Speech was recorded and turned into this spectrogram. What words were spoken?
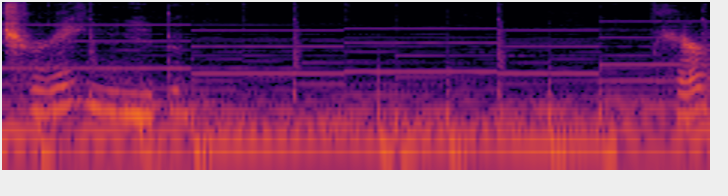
Trade. Paris.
